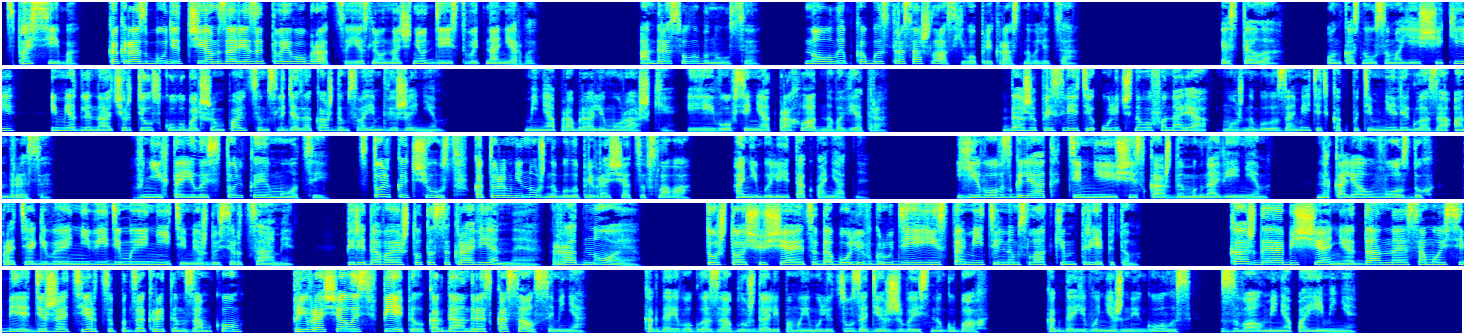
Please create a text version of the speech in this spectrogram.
«Спасибо. Как раз будет чем зарезать твоего братца, если он начнет действовать на нервы». Андрес улыбнулся, но улыбка быстро сошла с его прекрасного лица. «Эстелла, он коснулся моей щеки и медленно очертил скулу большим пальцем, следя за каждым своим движением. Меня пробрали мурашки, и вовсе не от прохладного ветра. Даже при свете уличного фонаря можно было заметить, как потемнели глаза Андреса. В них таилось столько эмоций, столько чувств, которым не нужно было превращаться в слова. Они были и так понятны. Его взгляд, темнеющий с каждым мгновением, накалял воздух, протягивая невидимые нити между сердцами, передавая что-то сокровенное, родное, то, что ощущается до боли в груди и истомительным сладким трепетом. Каждое обещание, данное самой себе держать сердце под закрытым замком, превращалось в пепел, когда Андрес касался меня, когда его глаза блуждали по моему лицу, задерживаясь на губах, когда его нежный голос звал меня по имени.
